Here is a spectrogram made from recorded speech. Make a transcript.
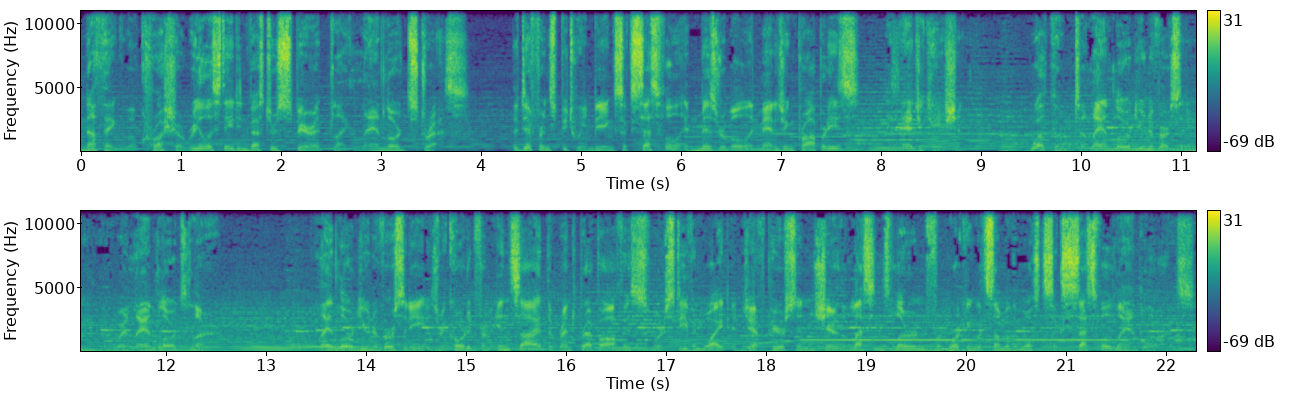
Nothing will crush a real estate investor's spirit like landlord stress. The difference between being successful and miserable in managing properties is education. Welcome to Landlord University, where landlords learn. Landlord University is recorded from inside the RentPrep office, where Stephen White and Jeff Pearson share the lessons learned from working with some of the most successful landlords.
